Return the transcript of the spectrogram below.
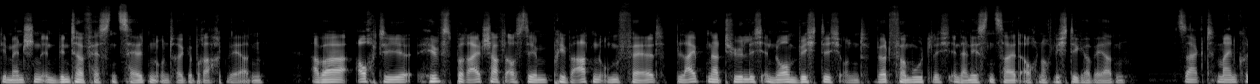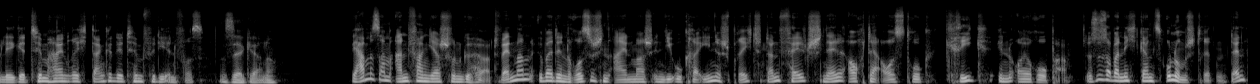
die Menschen in winterfesten Zelten untergebracht werden. Aber auch die Hilfsbereitschaft aus dem privaten Umfeld bleibt natürlich enorm wichtig und wird vermutlich in der nächsten Zeit auch noch wichtiger werden. Sagt mein Kollege Tim Heinrich. Danke dir, Tim, für die Infos. Sehr gerne. Wir haben es am Anfang ja schon gehört. Wenn man über den russischen Einmarsch in die Ukraine spricht, dann fällt schnell auch der Ausdruck Krieg in Europa. Das ist aber nicht ganz unumstritten, denn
